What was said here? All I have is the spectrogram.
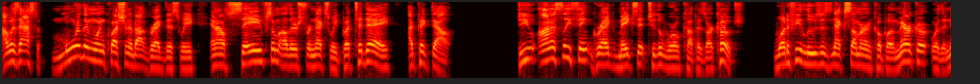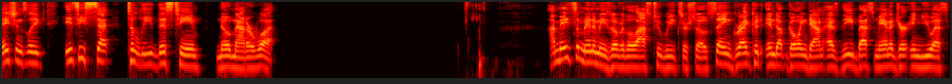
I was asked more than one question about Gregg this week, and I'll save some others for next week. But today, I picked out Do you honestly think Gregg makes it to the World Cup as our coach? What if he loses next summer in Copa America or the Nations League? Is he set to lead this team no matter what? I made some enemies over the last two weeks or so saying Gregg could end up going down as the best manager in U.S.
